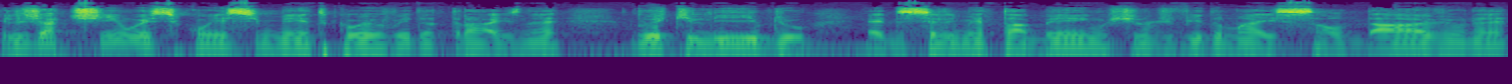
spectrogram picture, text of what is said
eles já tinham esse conhecimento que o Ayurveda traz, né, do equilíbrio, é, de se alimentar bem, um estilo de vida mais saudável, né,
